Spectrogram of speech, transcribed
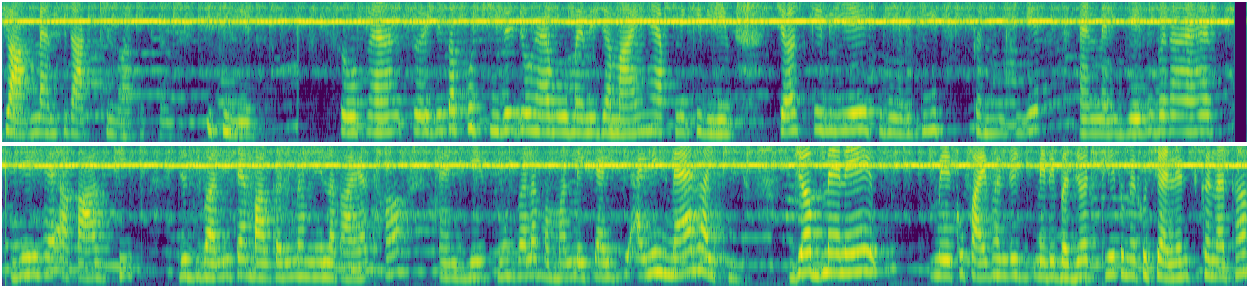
जान मैम से डांट खिलवाती थी, इसीलिए। सो फ्रेंड्स ये सब कुछ चीज़ें जो है वो मैंने जमाई हैं अपने क्रिएचर्स के लिए क्रिएविटीज करने के लिए एंड मैंने ये भी बनाया है। टाइम बालकनी में हमने लगाया था एंड ये फूल वाला मम्मा लेके आई थी। आई I मीन mean, मैं लाई थी। जब मैंने मेरे को 500 मेरे बजट थे तो मेरे को चैलेंज करना था।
